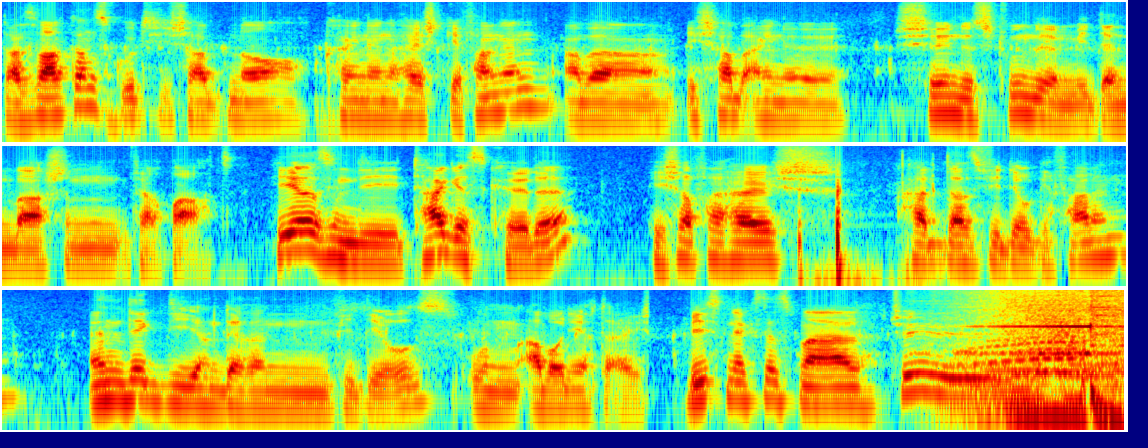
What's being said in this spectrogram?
Das war ganz gut. Ich habe noch keinen Hecht gefangen, aber ich habe eine schöne Stunde mit den Barschen verbracht. Hier sind die Tagesköder. Ich hoffe, euch hat das Video gefallen. Entdeckt die anderen Videos und abonniert euch. Bis nächstes Mal. Tschüss.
